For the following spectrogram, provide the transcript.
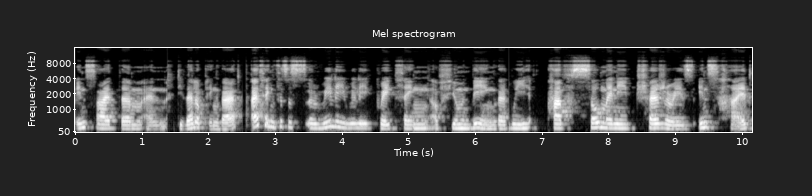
inside them and developing that. I think this is a really, really great thing of human being that we have so many treasuries inside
